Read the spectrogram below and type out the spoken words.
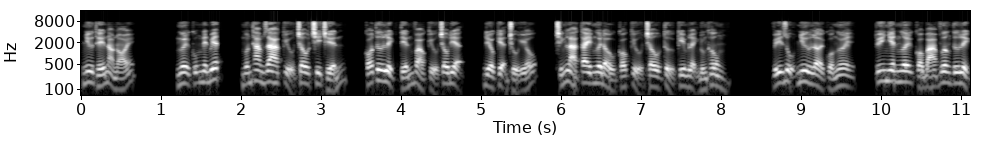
Như thế nào nói? Ngươi cũng nên biết, muốn tham gia cựu châu chi chiến, có tư lịch tiến vào cựu châu điện, điều kiện chủ yếu chính là tay ngươi đầu có cựu châu tử kim lệnh đúng không? Ví dụ như lời của ngươi, tuy nhiên ngươi có bá vương tư lịch,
